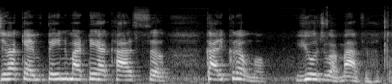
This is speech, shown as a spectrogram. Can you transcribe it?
જેવા કેમ્પેઇન માટે આ ખાસ કાર્યક્રમ યોજવામાં આવ્યો હતો.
